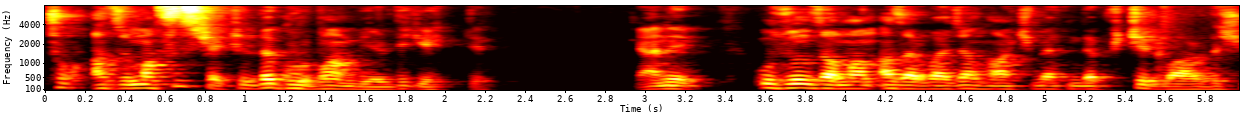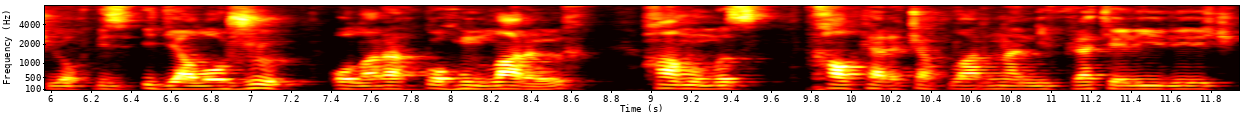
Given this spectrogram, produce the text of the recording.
çox acımasız şəkildə qurban verdi, getdi. Yəni uzun zaman Azərbaycan hakimiyyətində fikir vardı ki, yox biz ideoloji olaraq qohumlarıq, hamımız xalq hərəkatlarından nifrət eləyirik,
